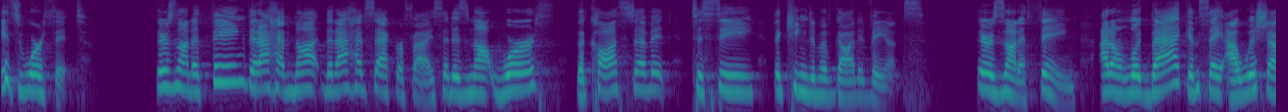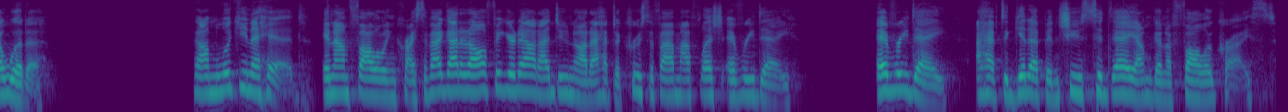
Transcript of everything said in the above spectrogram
It's worth it. There's not a thing that I have not that I have sacrificed that is not worth the cost of it to see the kingdom of God advance. There is not a thing. I don't look back and say, I wish I would have. I'm looking ahead and I'm following Christ. If I got it all figured out, I do not. I have to crucify my flesh every day. Every day, I have to get up and choose today I'm going to follow Christ.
